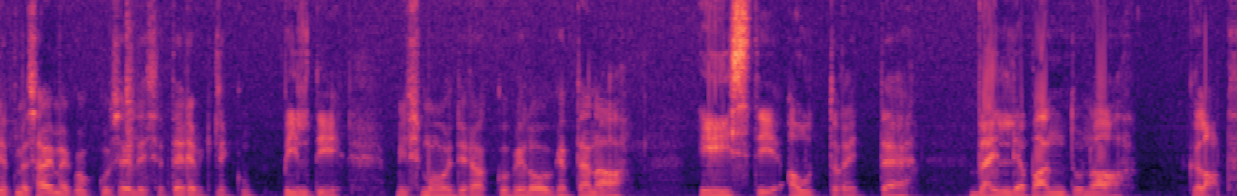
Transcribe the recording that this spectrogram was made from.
nii et me saime kokku sellise tervikliku pildi, mismoodi rakubioloogia täna Eesti autorite välja panduna kõlab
